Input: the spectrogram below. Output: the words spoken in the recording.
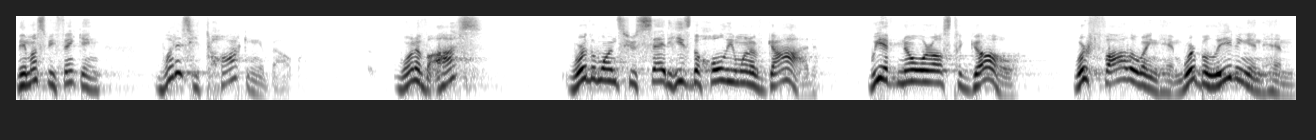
They must be thinking, what is he talking about? One of us? We're the ones who said he's the Holy One of God. We have nowhere else to go. We're following him, we're believing in him.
